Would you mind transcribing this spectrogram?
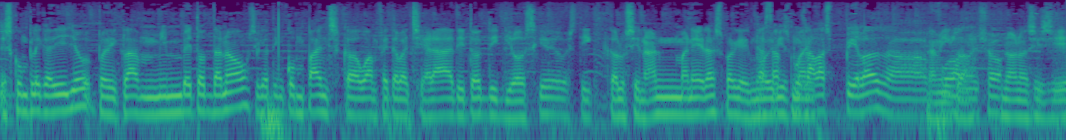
és complicadillo, però clar, a mi em ve tot de nou, sí que tinc companys que ho han fet a batxillerat i tot, dic jo, és que ho estic al·lucinant maneres perquè no he vist mai. posar les piles a Una full mica. amb això. No, no, sí, sí.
